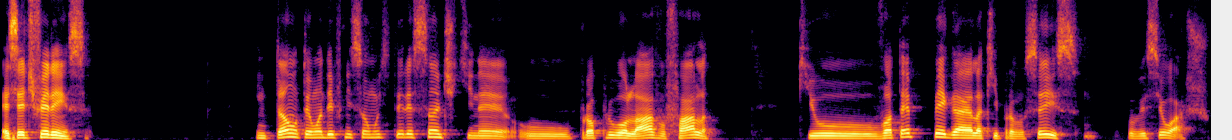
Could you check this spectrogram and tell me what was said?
Essa é a diferença. Então, tem uma definição muito interessante que né, o próprio Olavo fala, que o vou até pegar ela aqui para vocês, vou ver se eu acho.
